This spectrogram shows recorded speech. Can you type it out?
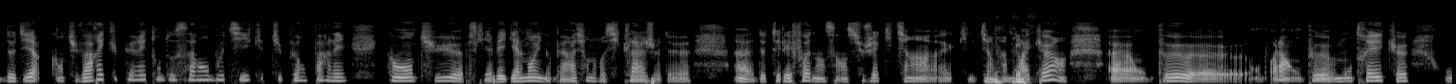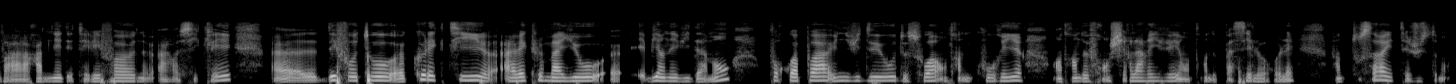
de dire quand tu vas récupérer ton dossard en boutique, tu peux en parler. Quand tu, parce qu'il y avait également une opération de recyclage de, de téléphone. Hein. C'est un sujet qui tient, qui me tient vraiment à cœur. on peut voilà, on peut montrer que on va ramener des téléphones à recycler, euh, des photos collectives avec le maillot, et bien évidemment, pourquoi pas une vidéo de soi en train de courir, en train de franchir l'arrivée, en train de passer le relais. Enfin, tout ça a été justement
